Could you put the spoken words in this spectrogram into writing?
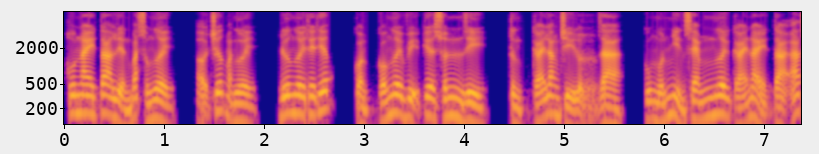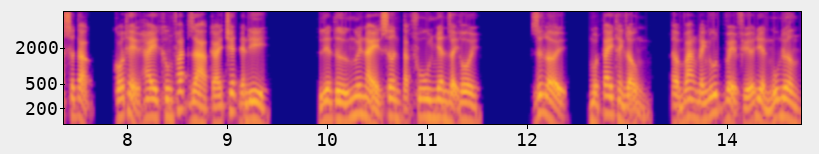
hôm nay ta liền bắt sống ngươi ở trước mặt ngươi, đưa ngươi thế thiếp, còn có ngươi vị kia xuân gì từng cái lăng trì lột ra, cũng muốn nhìn xem ngươi cái này tà ác sơ tặc, có thể hay không phát ra cái chết đen đi. Liền từ ngươi này sơn tặc phu nhân dậy thôi. Dứt lời, một tay thành rồng ẩm vang đánh út về phía điền ngũ nương.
